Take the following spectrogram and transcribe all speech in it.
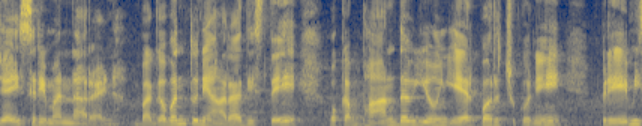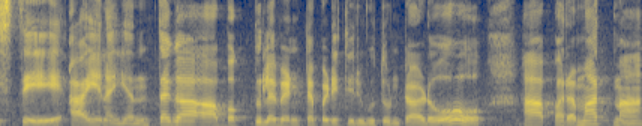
జై శ్రీమన్నారాయణ. భగవంతుని ఆరాధిస్తే ఒక బాంధవ్యం ఏర్పరుచుకొని ప్రేమిస్తే ఆయన ఎంతగా ఆ భక్తుల వెంటపడి తిరుగుతుంటాడో ఆ పరమాత్మ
